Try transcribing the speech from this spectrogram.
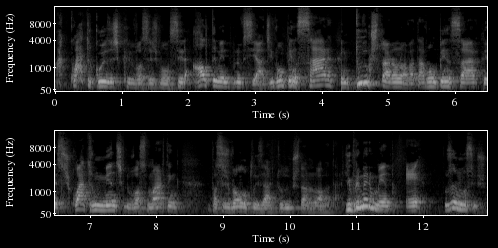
há quatro coisas que vocês vão ser altamente beneficiados e vão pensar em tudo que estudaram no avatar, vão pensar nesses quatro momentos do vosso marketing, vocês vão utilizar tudo o que estudaram no avatar. E o primeiro momento é os anúncios.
